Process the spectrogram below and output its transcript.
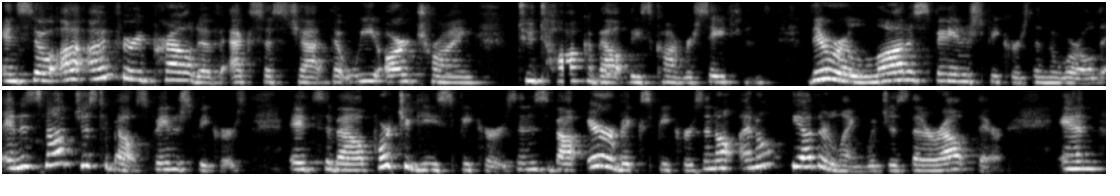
And so I, I'm very proud of Access Chat that we are trying to talk about these conversations. There are a lot of Spanish speakers in the world, and it's not just about Spanish speakers. It's about Portuguese speakers, and it's about Arabic speakers, and all, and all the other languages that are out there. And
